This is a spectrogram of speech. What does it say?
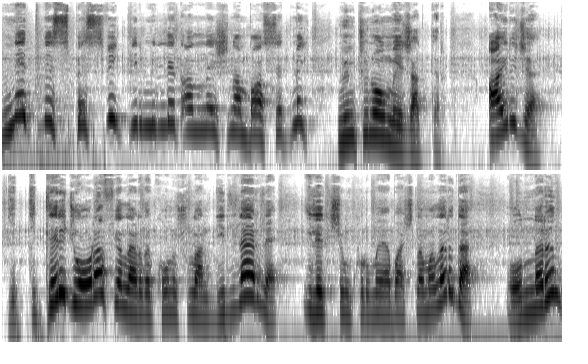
net ve spesifik bir millet anlayışından bahsetmek mümkün olmayacaktır. Ayrıca gittikleri coğrafyalarda konuşulan dillerle iletişim kurmaya başlamaları da onların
